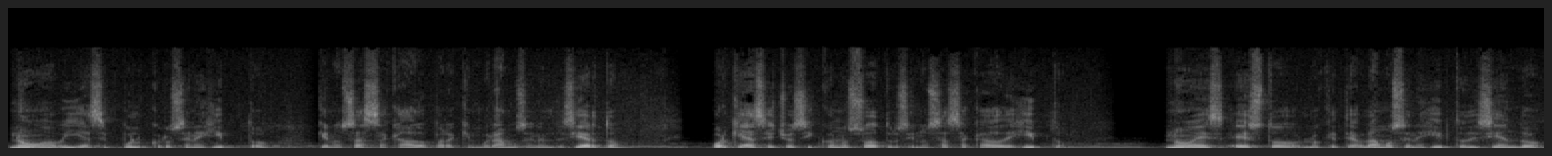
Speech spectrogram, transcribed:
no había sepulcros en Egipto que nos has sacado para que muramos en el desierto? ¿Por qué has hecho así con nosotros y nos has sacado de Egipto? ¿No es esto lo que te hablamos en Egipto diciendo,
